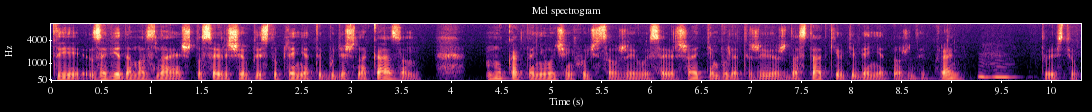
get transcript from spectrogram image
ты заведомо знаешь, что совершив преступление, ты будешь наказан, ну как-то не очень хочется уже его совершать, тем более ты живешь в достатке, у тебя нет нужды, правильно? Угу. То есть вот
